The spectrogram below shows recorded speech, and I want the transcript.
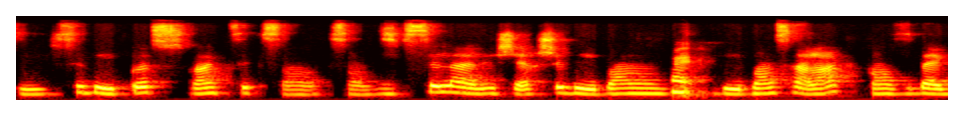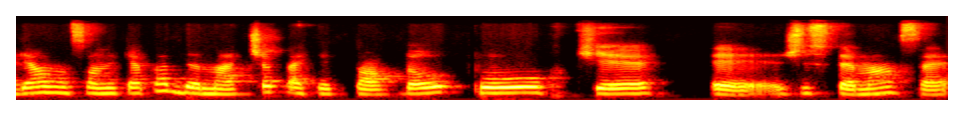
c'est aussi des postes souvent qui sont, qui sont difficiles à aller chercher des bons, des bons salaires. Puis on se dit, ben, regarde, on est capable de match-up à quelque part d'autre pour que, euh, justement, ça,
